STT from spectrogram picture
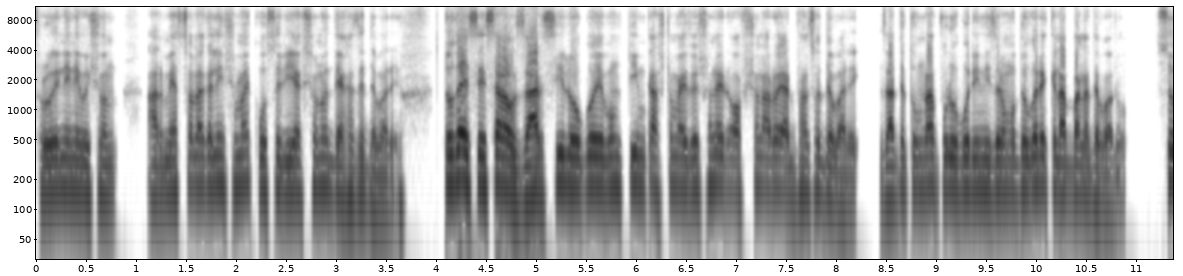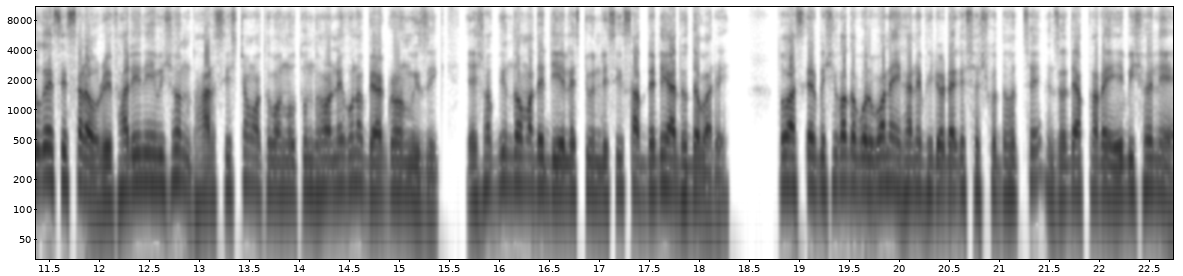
throw in animation আর ম্যাচ চলাকালীন সময় কোচের রিয়াকশনও দেখা যেতে পারে। তো গাইস এছাড়াও জার্সি লোগো এবং টিম কাস্টমাইজেশনের অপশন আরও অ্যাডভান্স হতে পারে, যাতে তোমরা পুরোপুরি নিজের মতো করে ক্লাব বানাতে পারো। সো গাইস এছাড়াও রেফারি নিমিশন ভার সিস্টেম অথবা নতুন ধরনের কোনো ব্যাকগ্রাউন্ড মিউজিক এসব কিন্তু আমাদের ডিএলএস টোয়েন্টি সিক্স আপডেটে অ্যাড হতে পারে। তো আজকের বেশি কথা বলব না, এখানে ভিডিওটাকে শেষ করতে হচ্ছে। যদি আপনারা এই বিষয় নিয়ে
